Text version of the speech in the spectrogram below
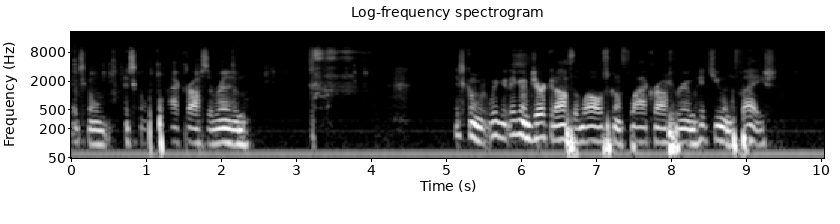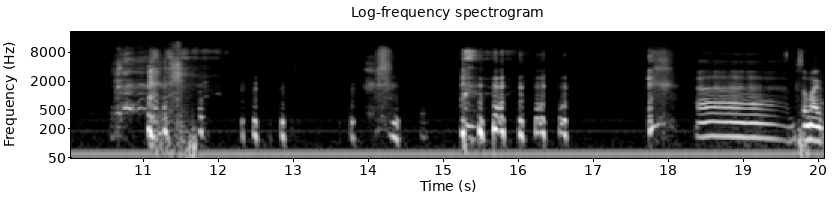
It's gonna it's gonna fly across the room. it's we, they're gonna jerk it off the wall. It's gonna fly across the room, hit you in the face. Uh, so my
